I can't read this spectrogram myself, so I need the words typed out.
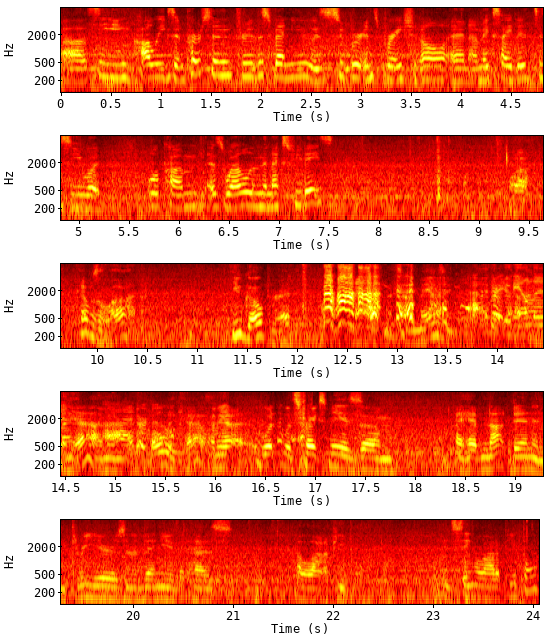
uh, seeing colleagues in person through this venue is super inspirational, and I'm excited to see what will come as well in the next few days. Wow, that was a lot. You go, Britt. That's amazing. Britt nailed it. Yeah, I mean, holy cow. I mean, I, what, what strikes me is um, I have not been in three years in a venue that has a lot of people. And seeing a lot of people,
